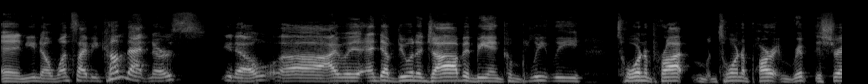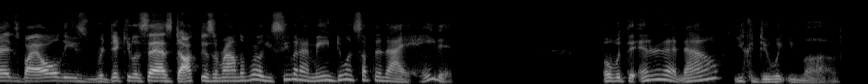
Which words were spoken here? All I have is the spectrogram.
And you know once I become that nurse, you know uh, I would end up doing a job and being completely torn apart, torn apart and ripped to shreds by all these ridiculous ass doctors around the world. You see what I mean? Doing something that I hated. But with the internet now, you can do what you love,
